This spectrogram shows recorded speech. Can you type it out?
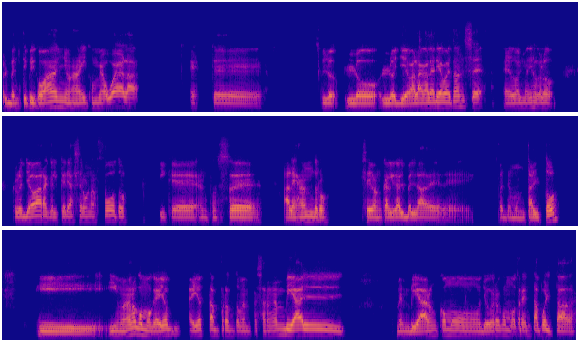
por años ahí con mi abuela. Este, lo, lo, lo llevé a la Galería Betance. Eduardo me dijo que lo, que lo llevara, que él quería hacer una foto y que entonces Alejandro se iba a encargar, ¿verdad? De, de, pues de montar todo. Y, y, mano, como que ellos, ellos tan pronto me empezaron a enviar, me enviaron como, yo creo como 30 portadas.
